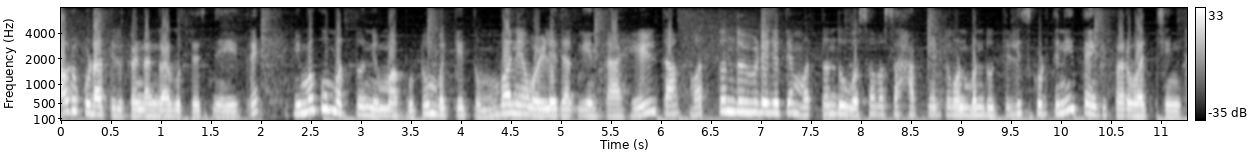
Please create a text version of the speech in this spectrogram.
ಅವರು ಕೂಡ ತಿಳ್ಕೊಂಡಂಗಾಗುತ್ತೆ ಸ್ನೇಹಿತರೆ. ನಿಮಗೂ ಮತ್ತು ನಿಮ್ಮ ಕುಟುಂಬಕ್ಕೆ ತುಂಬಾ ಒಳ್ಳೆಯದಾಗಲಿ ಅಂತ ಹೇಳ್ತಾ ಮತ್ತೊಂದು ವಿಡಿಯೋ ಜೊತೆ ಮತ್ತೊಂದು ಹೊಸ ಹೊಸ ಅಪ್ಡೇಟ್ ತೊಗೊಂಡು ಬಂದು ತಿಳಿಸ್ಕೊಡ್ತೀನಿ. ಥ್ಯಾಂಕ್ ಯು ಫಾರ್ ವಾಚಿಂಗ್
